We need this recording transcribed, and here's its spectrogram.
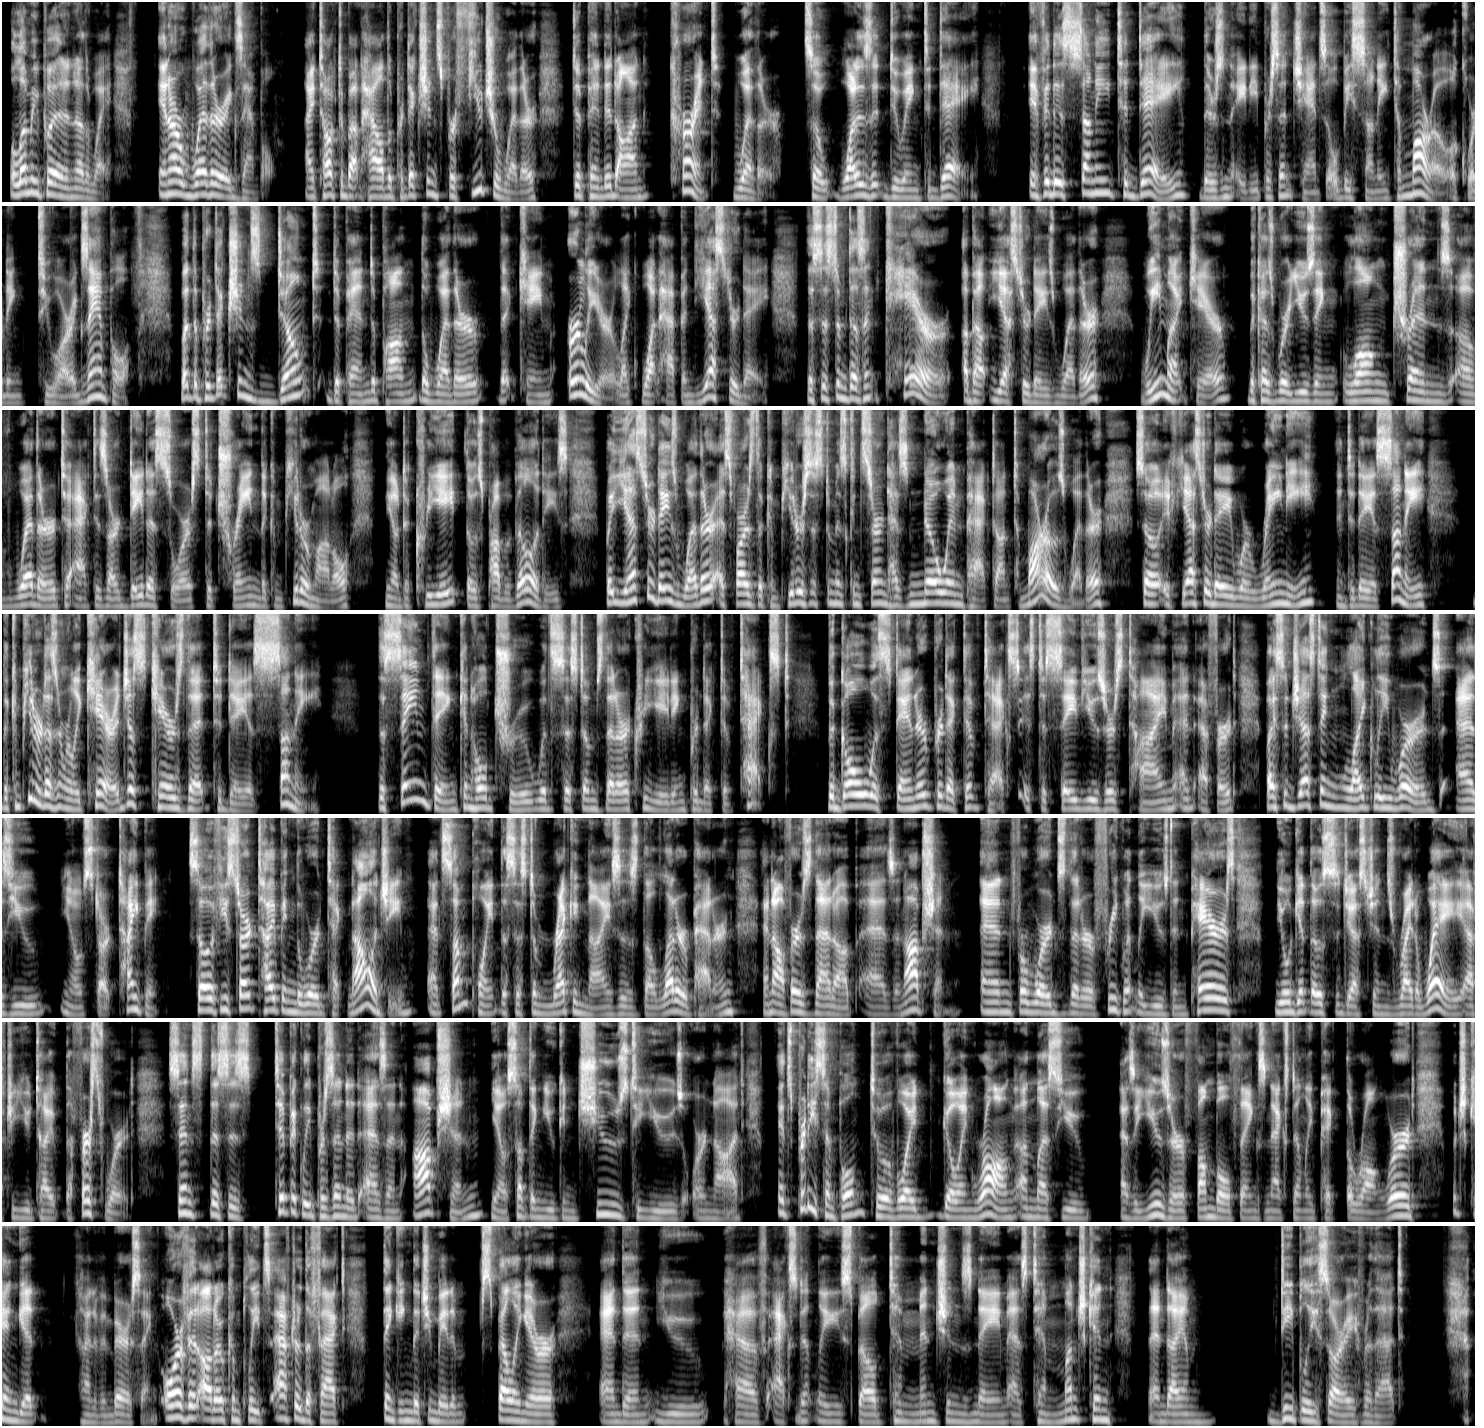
Well, let me put it another way. In our weather example, I talked about how the predictions for future weather depended on current weather. So, what is it doing today? If it is sunny today, there's an 80% chance it will be sunny tomorrow, according to our example. But the predictions don't depend upon the weather that came earlier, like what happened yesterday. The system doesn't care about yesterday's weather. We might care because we're using long trends of weather to act as our data source to train the computer model, you know, to create those probabilities. But yesterday's weather, as far as the computer system is concerned, has no impact on tomorrow's weather. So if yesterday were rainy and today is sunny, the computer doesn't really care. It just cares that today is sunny. The same thing can hold true with systems that are creating predictive text. The goal with standard predictive text is to save users time and effort by suggesting likely words as you, you know, start typing. So if you start typing the word technology, at some point the system recognizes the letter pattern and offers that up as an option. And for words that are frequently used in pairs, you'll get those suggestions right away after you type the first word. Since this is typically presented as an option, you know, something you can choose to use or not, it's pretty simple to avoid going wrong unless you, as a user, fumble things and accidentally pick the wrong word, which can get kind of embarrassing. Or if it auto completes after the fact, thinking that you made a spelling error and then you have accidentally spelled Tim Minchin's name as Tim Munchkin, and I am deeply sorry for that.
